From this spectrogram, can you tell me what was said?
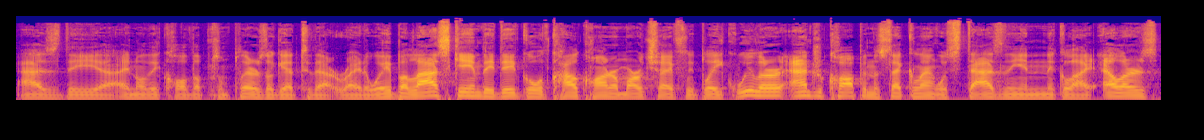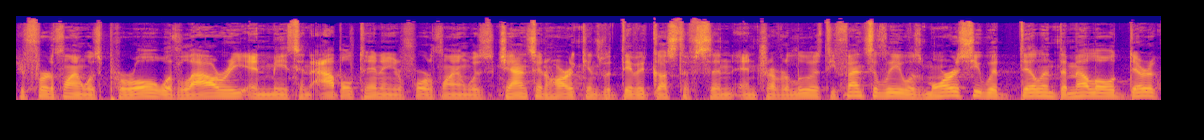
As they uh, I know they called up some players. I'll get to that right away. But last game they did go with Kyle Connor, Mark Scheifele, Blake Wheeler, Andrew Copp in the second line with Stastny and Nikolaj Ehlers. Your first line was Perreault with Lowry and Mason Appleton, and your fourth line was Jansen Harkins with David Gustafsson and Trevor Lewis. Defensively it was Morrissey with Dylan DeMello, Derek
